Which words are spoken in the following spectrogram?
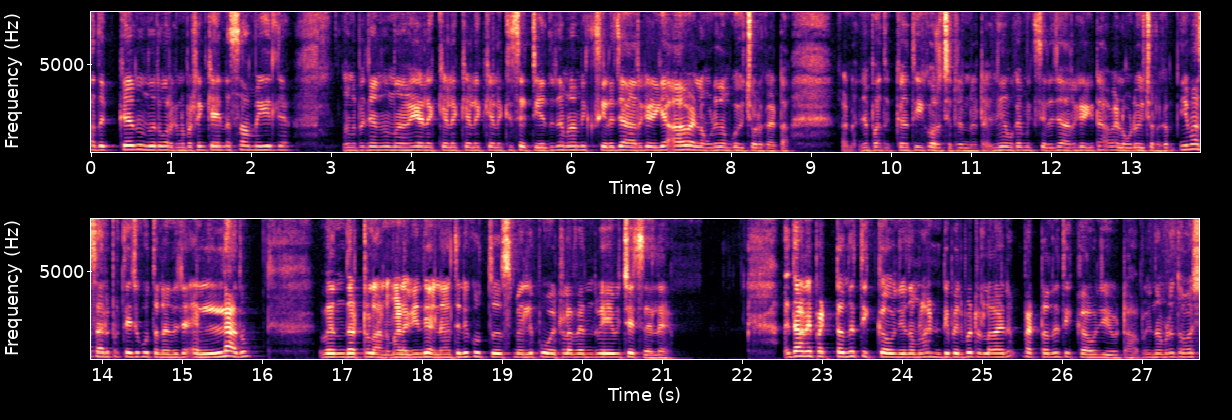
പതുക്കെ നിന്നിട്ട് കുറയ്ക്കണം പക്ഷേ എനിക്ക് അതിന്റെ സമയമില്ല. എന്നിപ്പോൾ ഞാൻ നന്നായി ഇളക്കി ഇളക്കി ഇളക്കി ഇളക്കി സെറ്റ് ചെയ്തിട്ട് നമ്മൾ ആ മിക്സിയുടെ ജാറ് കഴുകി ആ വെള്ളം കൂടി നമുക്ക് ഒഴിച്ചു കൊടുക്കാം കേട്ടോ. കണ്ട? ഞാൻ പതുക്കെ തീ കുറച്ചിട്ടുണ്ട് കേട്ടോ. ഇനി നമുക്ക് ആ മിക്സിയുടെ ജാറ് കഴുകിയിട്ട് ആ വെള്ളം കൂടി ഒഴിച്ചു കൊടുക്കാം. ഈ മസാല പ്രത്യേകിച്ച് കുത്തണമെന്ന് വെച്ചാൽ എല്ലാതും വെന്തിട്ടുള്ളതാണ്. മുളകിന്റെ എല്ലാത്തിനും കുത്ത് സ്മെല്ല് പോയിട്ടുള്ള വെന്ത് വേവിച്ച് വെച്ചതല്ലേ? ഇതാണ് പെട്ടെന്ന് തിക്കാവും ചെയ്യും. നമ്മൾ അണ്ടിപ്പരിപ്പ് ഇട്ടുള്ള കാര്യം പെട്ടെന്ന് തിക്കാവും ചെയ്യും കേട്ടോ. അപ്പോൾ നമ്മുടെ ദോശ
